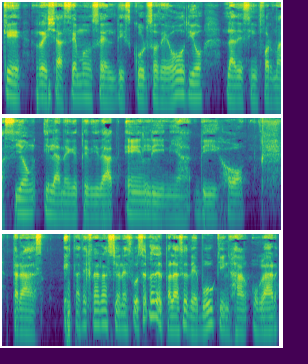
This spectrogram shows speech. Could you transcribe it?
que rechacemos el discurso de odio, la desinformación y la negatividad en línea, dijo. Tras estas declaraciones, voceros del Palacio de Buckingham, hogar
